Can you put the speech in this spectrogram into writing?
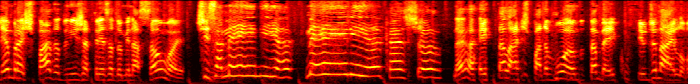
Lembra a espada do Ninja 3 a dominação, vai? She's a mania, mania, cachorro. Né? Aí tá lá, a espada voando também, com fio de nylon.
